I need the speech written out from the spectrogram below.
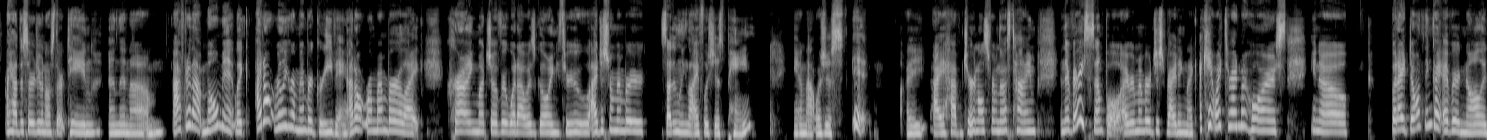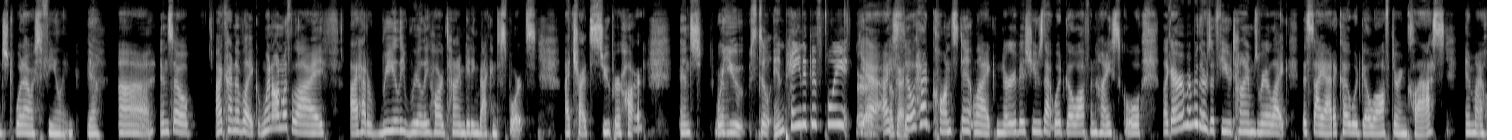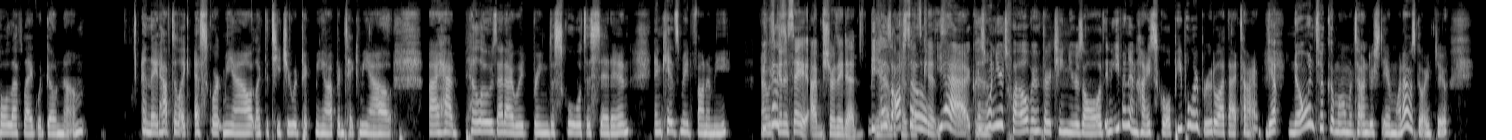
I had the surgery when I was 13. And then um after that moment, like I don't really remember grieving. I don't remember like crying much over what I was going through. I just remember suddenly life was just pain. And that was just it. I, I have journals from those time and they're very simple. I remember just writing like, I can't wait to ride my horse, you know, but I don't think I ever acknowledged what I was feeling. Yeah. Uh, and so I kind of like went on with life. I had a really, really hard time getting back into sports. I tried super hard. And Were um, you still in pain at this point? or- yeah, I okay. still had constant like nerve issues that would go off in high school. Like I remember there was a few times where like the sciatica would go off during class and my whole left leg would go numb. And they'd have to like escort me out. Like the teacher would pick me up and take me out. I had pillows that I would bring to school to sit in, and kids made fun of me. I was going to say, I'm sure they did. you know, because, also kids. yeah because Yeah. when you're 12 and 13 years old and even in high school people are brutal at that time Yep. no one took a moment to understand what i was going through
